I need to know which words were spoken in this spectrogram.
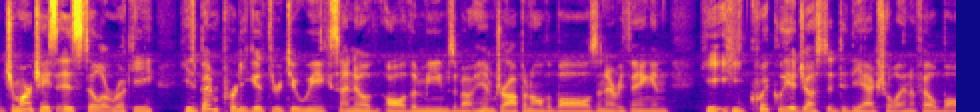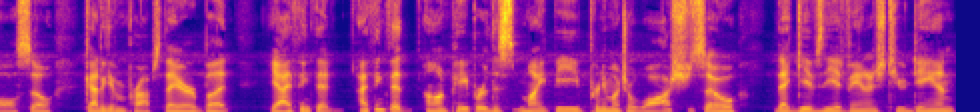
Ja'Marr Chase is still a rookie he's been pretty good through two weeks. I know all the memes about him dropping all the balls and everything, and he he quickly adjusted to the actual NFL ball. So got to give him props there. But yeah, I think that I think that on paper this might be pretty much a wash. So that gives the advantage to Dan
